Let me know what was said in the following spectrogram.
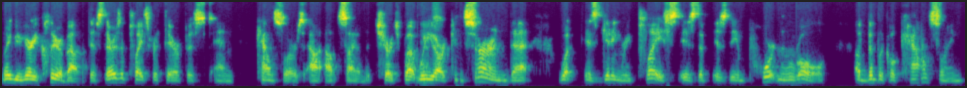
let me be very clear about this. There's a place for therapists and counselors out, outside of the church. But we are concerned that what is getting replaced is the is the important role of biblical counseling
